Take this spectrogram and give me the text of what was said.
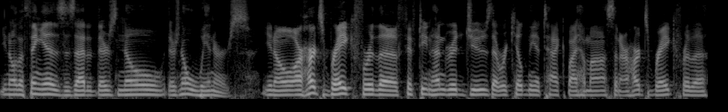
you know, the thing is, is that there's no, there's no winners. You know, our hearts break for the 1,500 Jews that were killed in the attack by Hamas, and our hearts break for the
